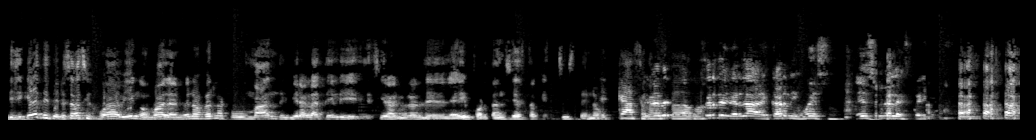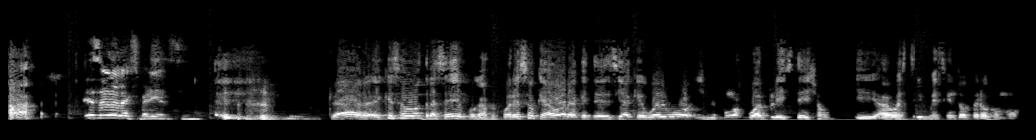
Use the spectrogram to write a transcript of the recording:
Ni siquiera te interesaba si jugaba bien o mal, al menos verla como un mando y mirar la tele y decir al menos le, le da importancia a esto que existe, ¿no? El caso con Era esta mujer de verdad, de carne y hueso. Eso era la experiencia. Esa era la experiencia. Claro, es que son otras épocas, por eso que ahora que te decía que vuelvo y me pongo a jugar PlayStation y hago stream, me siento pero como,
